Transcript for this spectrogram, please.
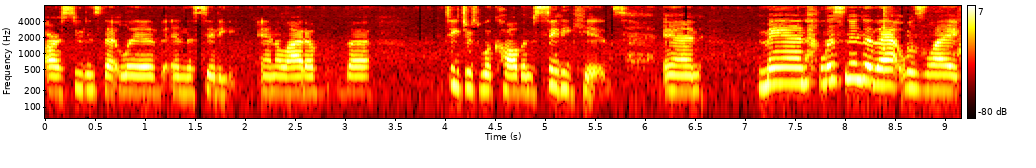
our students that live in the city, and a lot of the teachers would call them city kids. And man, listening to that was like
